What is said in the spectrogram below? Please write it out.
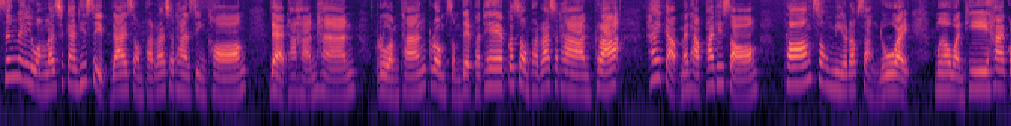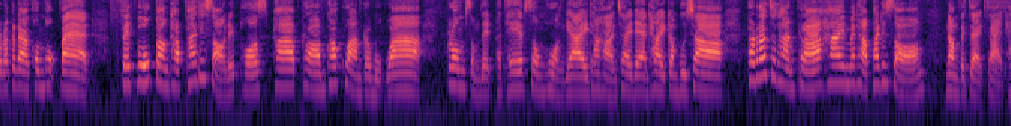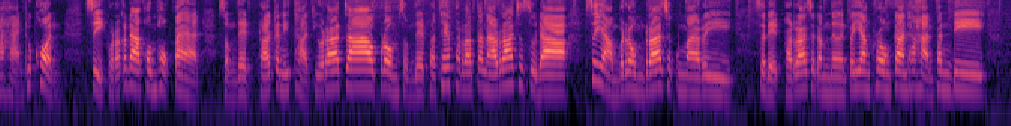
ซึ่งในหลวงรัชกาลที่ 10 ได้ส่งพระราชทานสิ่งของ แด่ทหารหาร รวมทั้งกรมสมเด็จพระเทพก็ส่งพระราชทานพระให้กับแม่ทัพภาคที่2พร้อมทรงมีรับสั่งด้วย เมื่อวันที่ 5 กรกฎาคม 68 Facebook กองทัพภาคที่ 2 ได้โพสต์ภาพพร้อมข้อความระบุว่ากรมสมเด็จพระเทพทรงห่วงใยทหารชายแดนไทยกัมพูชา พระราชทานพระให้แม่ทัพภาคที่2นำไปแจกจ่ายทหารทุกคน 4 กรกฎาคม 68 สมเด็จพระกนิษฐาธิราชเจ้า กรมสมเด็จพระเทพพรัตนราชสุดา สยามบรมราชกุมารี เสด็จพระราชดำเนินไปยังโครงการทหารพันดี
